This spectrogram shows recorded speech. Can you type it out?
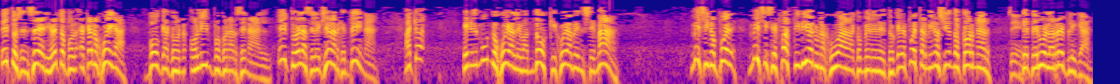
esto es en serio. Esto por- acá no juega Boca con Olimpo con Arsenal. Esto es la selección argentina. Acá en el mundo juega Lewandowski, juega Benzema. Messi no puede. Messi se fastidió en una jugada con Benedetto, que después terminó siendo córner Sí. de Perú en la réplica.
